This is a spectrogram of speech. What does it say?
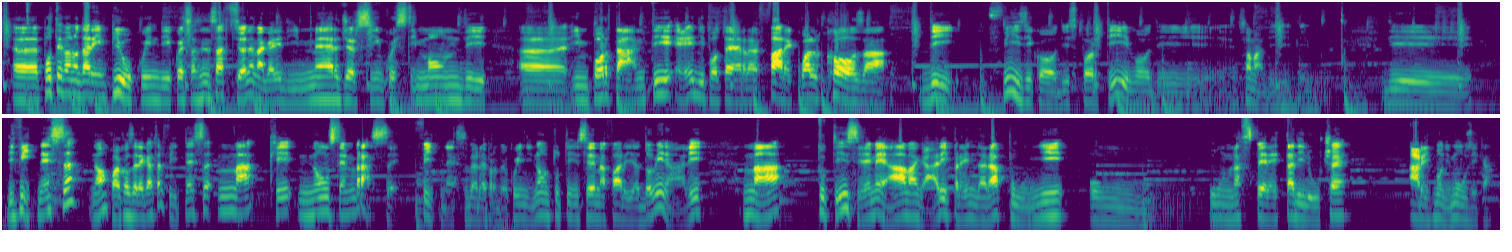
eh, potevano dare in più, quindi questa sensazione magari di immergersi in questi mondi eh, importanti e di poter fare qualcosa di fisico, di sportivo, di insomma di, di- di- di fitness, no? Qualcosa legato al fitness, ma che non sembrasse fitness vero e proprio, quindi non tutti insieme a fare gli addominali, ma tutti insieme a magari prendere a pugni un- una sferetta di luce a ritmo di musica.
